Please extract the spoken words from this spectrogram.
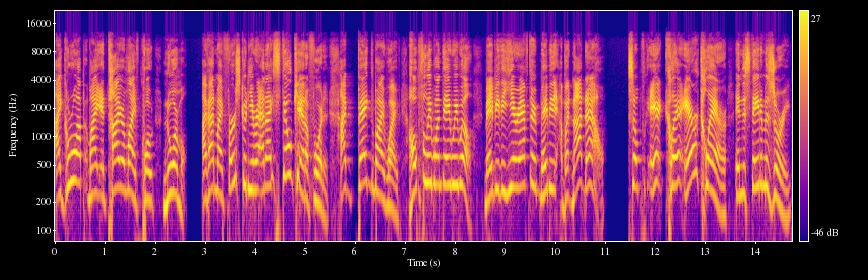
I grew up my entire life, quote, normal. I've had my first good year and I still can't afford it. I begged my wife. Hopefully one day we will. Maybe the year after, maybe, the, but not now. So Air Claire, Air Claire in the state of Missouri,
